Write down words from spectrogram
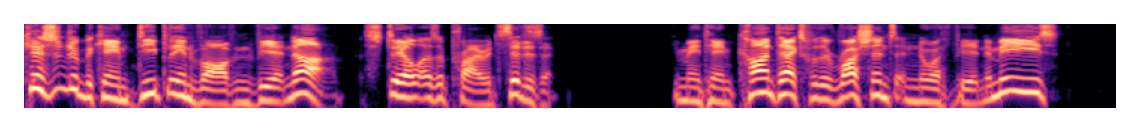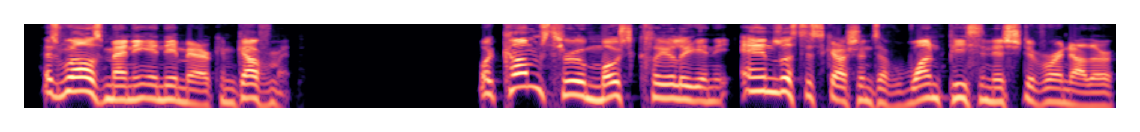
Kissinger became deeply involved in Vietnam, still as a private citizen. He maintained contacts with the Russians and North Vietnamese, as well as many in the American government. What comes through most clearly in the endless discussions of one peace initiative or another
